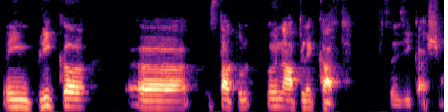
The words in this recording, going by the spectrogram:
implică uh, statul în aplecat, să zic așa.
